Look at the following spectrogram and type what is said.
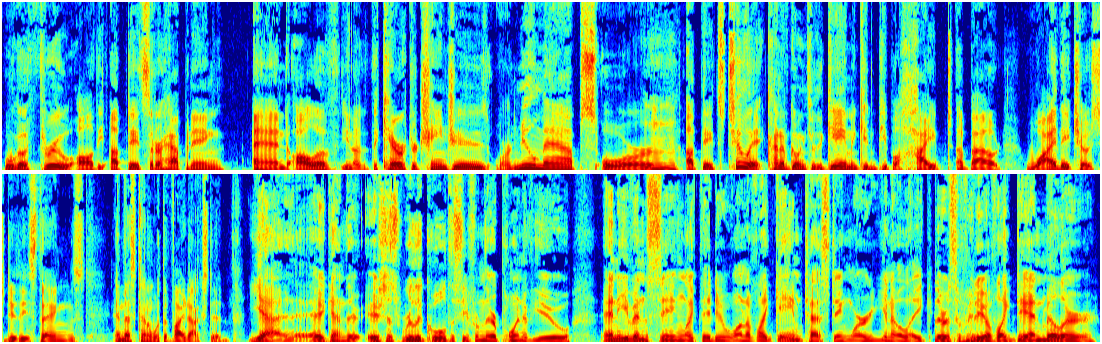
we'll go through all the updates that are happening and all of you know the character changes or new maps or updates to it, kind of going through the game and getting people hyped about why they chose to do these things. And that's kind of what the Vidocs did. yeah again it's just really cool to see from their point of view and even seeing like they do one of like game testing where you know like there was a video of like dan miller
